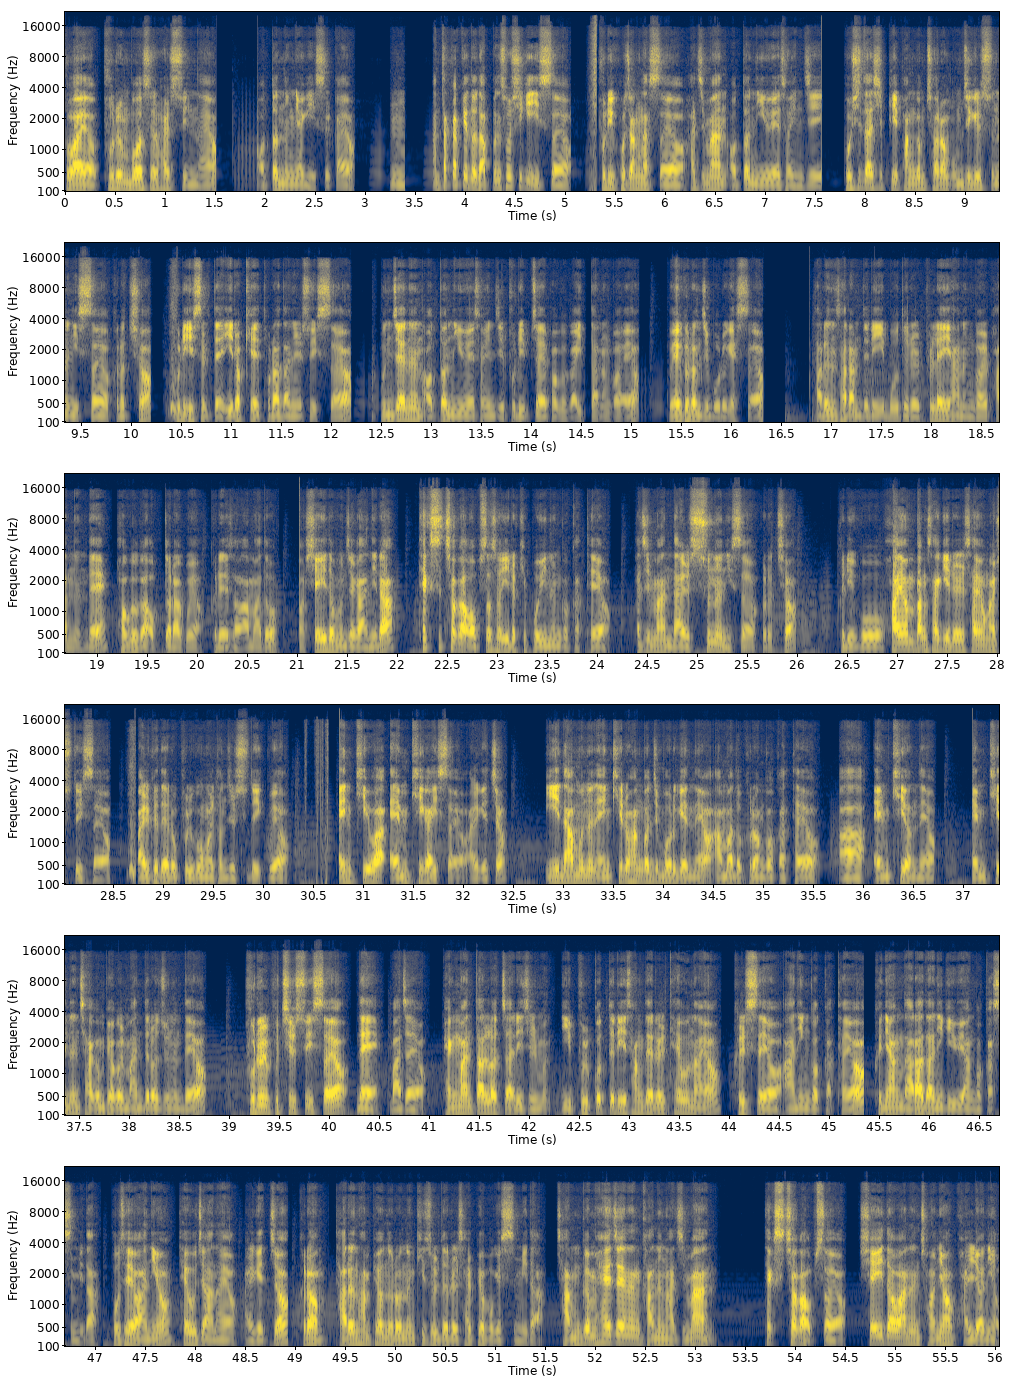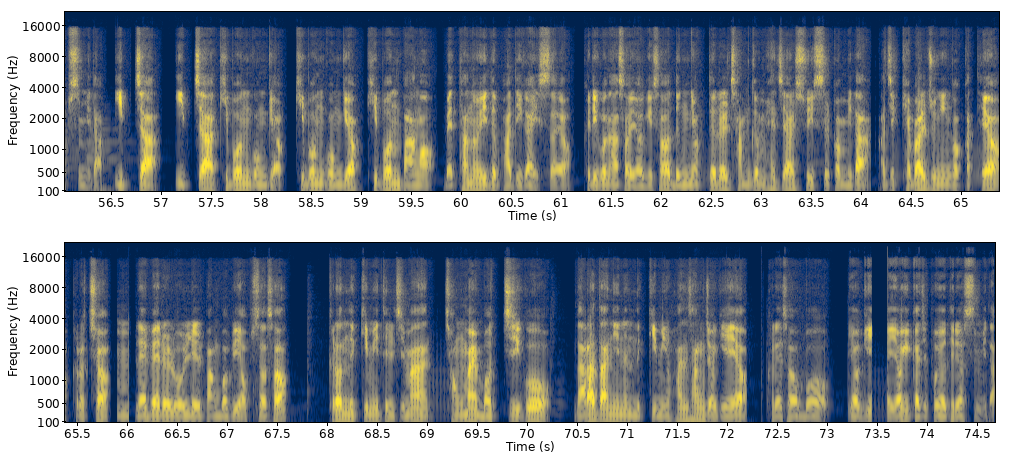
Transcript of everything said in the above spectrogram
좋아요. 불은 무엇을 할 수 있나요? 어떤 능력이 있을까요? 음, 안타깝게도 나쁜 소식이 있어요. 불이 고장났어요. 하지만 어떤 이유에서인지 보시다시피 방금처럼 움직일 수는 있어요. 그렇죠? 불이 있을 때 이렇게 돌아다닐 수 있어요. 문제는 어떤 이유에서인지 불입자의 버그가 있다는 거예요. 왜 그런지 모르겠어요. 다른 사람들이 이 모드를 플레이하는 걸 봤는데 버그가 없더라고요. 그래서 아마도 어, 쉐이더 문제가 아니라 텍스처가 없어서 이렇게 보이는 것 같아요. 하지만 날 수는 있어요. 그렇죠? 그리고 화염 방사기를 사용할 수도 있어요. 말 그대로 불공을 던질 수도 있고요. N키와 M키가 있어요. 알겠죠? 이 나무는 N키로 한 건지 모르겠네요. 아마도 그런 것 같아요. 아, M키였네요. M키는 작은 벽을 만들어주는데요. 불을 붙일 수 있어요? 네, 맞아요. 100만 달러짜리 질문. 이 불꽃들이 상대를 태우나요? 글쎄요, 아닌 것 같아요. 그냥 날아다니기 위한 것 같습니다. 보세요, 아니요? 태우지 않아요. 알겠죠? 그럼 다른 한편으로는 기술들을 살펴보겠습니다. 잠금 해제는 가능하지만 텍스처가 없어요. 쉐이더와는 전혀 관련이 없습니다. 입자, 입자 기본 공격, 기본 공격, 기본 방어, 메타노이드 바디가 있어요. 그리고 나서 여기서 능력들을 잠금 해제할 수 있을 겁니다. 아직 개발 중인 것 같아요. 그렇죠? 음, 레벨을 올릴 방법이 없어서 그런 느낌이 들지만 정말 멋지고 날아다니는 느낌이 환상적이에요. 그래서 뭐 여기 여기까지 보여드렸습니다.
